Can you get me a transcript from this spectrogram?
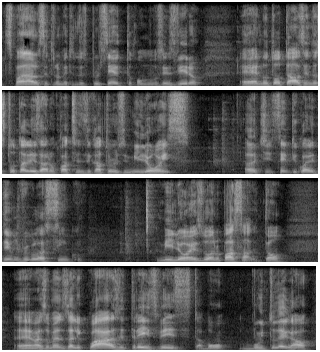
dispararam 192%, como vocês viram. É, no total, as vendas totalizaram 414 milhões, ante 141,5 milhões do ano passado. Então, é, mais ou menos ali quase três vezes, tá bom? Muito legal.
